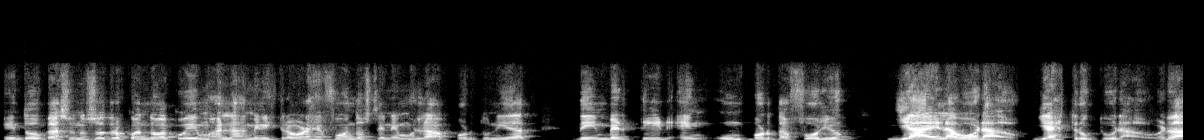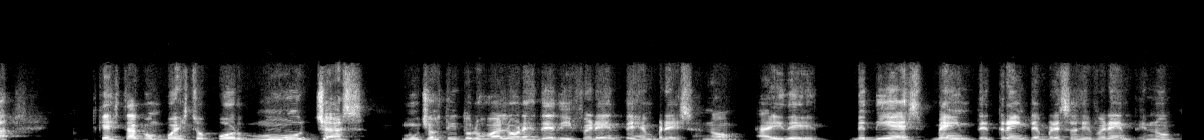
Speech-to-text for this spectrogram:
En todo caso, nosotros cuando acudimos a las administradoras de fondos tenemos la oportunidad de invertir en un portafolio ya elaborado, ya estructurado, ¿verdad? Que está compuesto por muchas, muchos títulos valores de diferentes empresas, ¿no? Hay de, de 10, 20, 30 empresas diferentes, ¿no?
